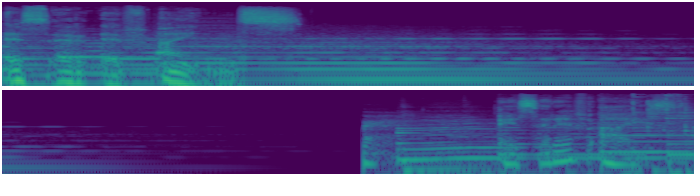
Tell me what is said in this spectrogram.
SRF 1. SRF 1.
